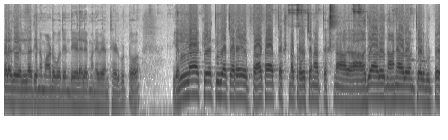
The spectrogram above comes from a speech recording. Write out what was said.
ಕಳೆದೆ ಎಲ್ಲ ದಿನ ಮಾಡುವುದೆಂದು ಹೇಳಲೆ ಮನೆವೆ ಅಂತ ಹೇಳ್ಬಿಟ್ಟು ಎಲ್ಲ ಕೇಳ್ತೀವಿ ಆಚಾರ್ಯ ಪಾಠ ಆದ ತಕ್ಷಣ, ಪ್ರವಚನ ಆದ ತಕ್ಷಣ ಅದ್ಯಾರೋ ಅಂತ ಹೇಳ್ಬಿಟ್ಟು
